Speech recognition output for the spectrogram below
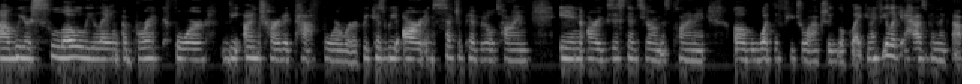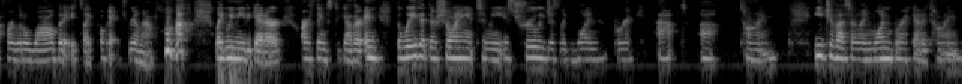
um, we are slowly laying a brick for the uncharted path forward because we are in such a pivotal time in our existence here on this planet of what the future will actually look like. And I feel like it has been like that for a little while, but it's like, okay, it's real now. like we need to get our, our things together. And the way that they're showing it to me is truly just like one brick at a time. Each of us are laying one brick at a time,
